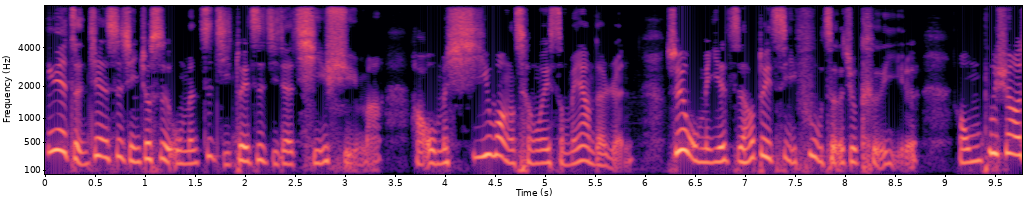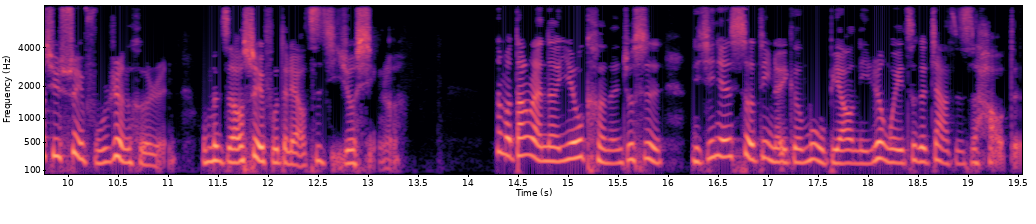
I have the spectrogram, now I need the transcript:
因为整件事情就是我们自己对自己的期许嘛。好，我们希望成为什么样的人，所以我们也只要对自己负责就可以了。我们不需要去说服任何人，我们只要说服得了自己就行了。那么当然呢，也有可能就是你今天设定了一个目标，你认为这个价值是好的，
